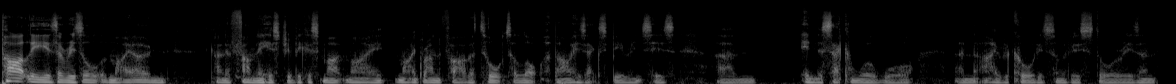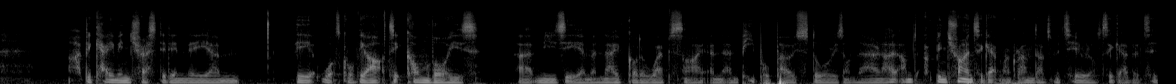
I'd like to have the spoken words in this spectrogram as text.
partly as a result of my own kind of family history, because my my my grandfather talked a lot about his experiences um, in the Second World War, and I recorded some of his stories, and I became interested in the um, the what's called the Arctic Convoys uh, museum, and they've got a website, and, and people post stories on there. And I, have been trying to get my granddad's material together to,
